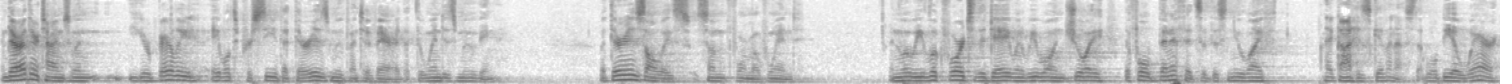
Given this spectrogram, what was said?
And there are other times when you're barely able to perceive that there is movement of air, that the wind is moving. But there is always some form of wind. And when we look forward to the day when we will enjoy the full benefits of this new life that God has given us, that we'll be aware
